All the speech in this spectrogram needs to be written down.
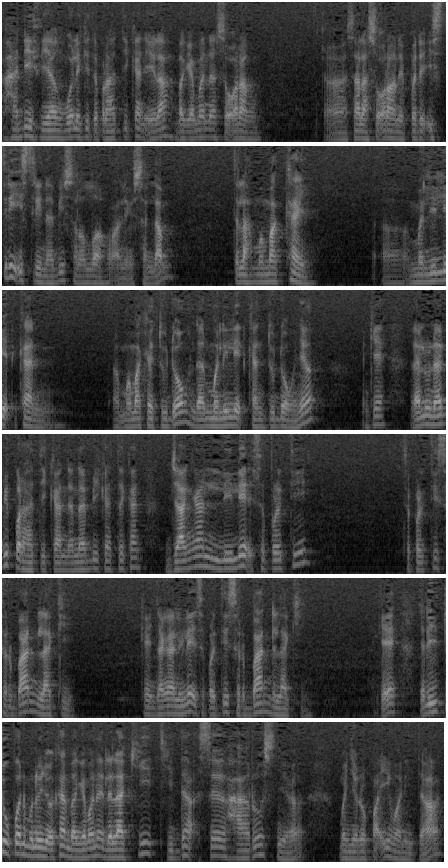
hadis yang boleh kita perhatikan ialah bagaimana seorang uh, salah seorang daripada isteri-isteri Nabi sallallahu alaihi wasallam telah memakai uh, melilitkan uh, memakai tudung dan melilitkan tudungnya. Okey. Lalu Nabi perhatikan dan Nabi katakan jangan lilit seperti seperti serban lelaki. Okay, jangan lilit seperti serban lelaki. Okay. Jadi itu pun menunjukkan bagaimana lelaki tidak seharusnya menyerupai wanita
